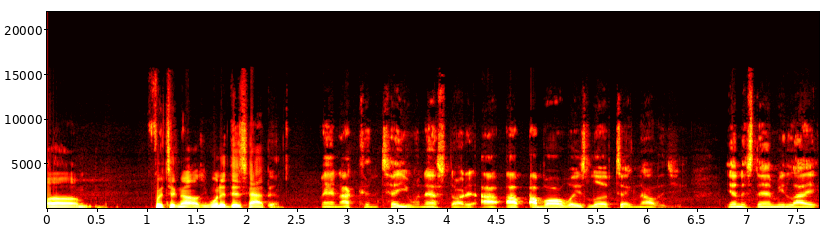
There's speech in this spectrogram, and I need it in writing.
um, for technology? When did this happen? man, I couldn't tell you when that started. I, I I've always loved technology. You understand me? Like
